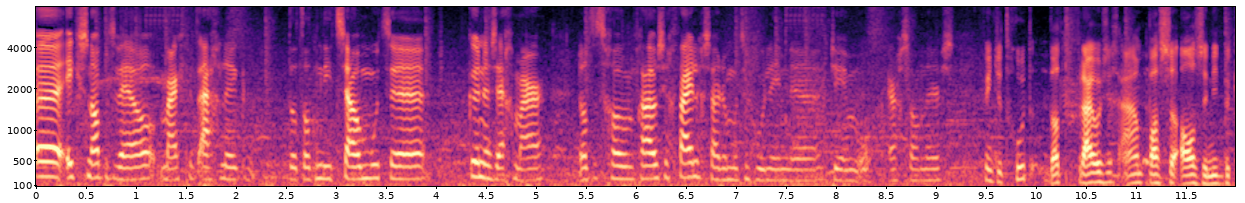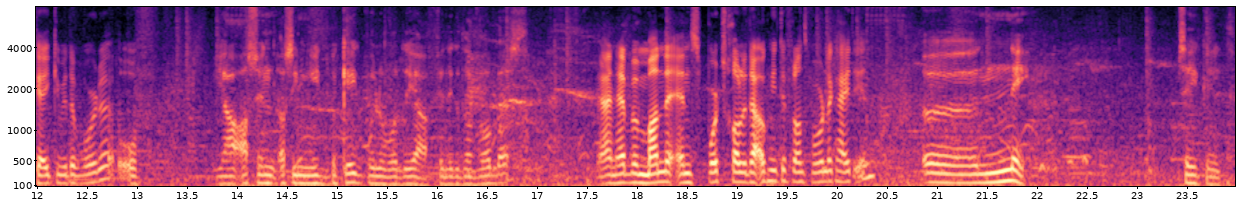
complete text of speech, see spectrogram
Uh, ik snap het wel, maar ik vind eigenlijk dat dat niet zou moeten kunnen, zeg maar. Dat het gewoon vrouwen zich veilig zouden moeten voelen in de gym of ergens anders. Vind je het goed dat vrouwen zich aanpassen als ze niet bekeken willen worden? Of... Ja, als ze, als ze niet bekeken willen worden, ja, vind ik dat wel best. Ja, en hebben mannen en sportscholen daar ook niet de verantwoordelijkheid in? Eh, nee. Zeker niet.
